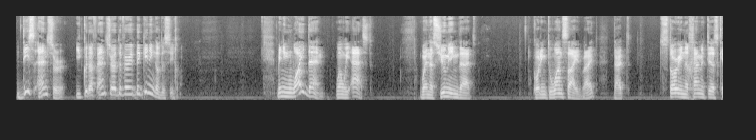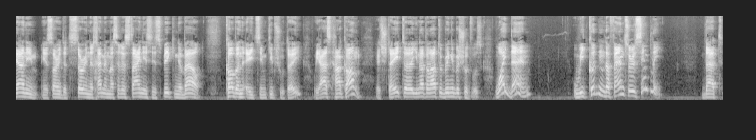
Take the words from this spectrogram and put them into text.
this answer you could have answered at the very beginning of the Sicha. Meaning, why then, when we asked, when assuming that, according to one side, right, that story in Nechem Keanim, eh, sorry, the story in Nechem Maseres Tainis is speaking about Koban Eitzim Kipshutei. We ask, how come? It state uh, you're not allowed to bring a Beshutvus. Why then? We couldn't have answered simply that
